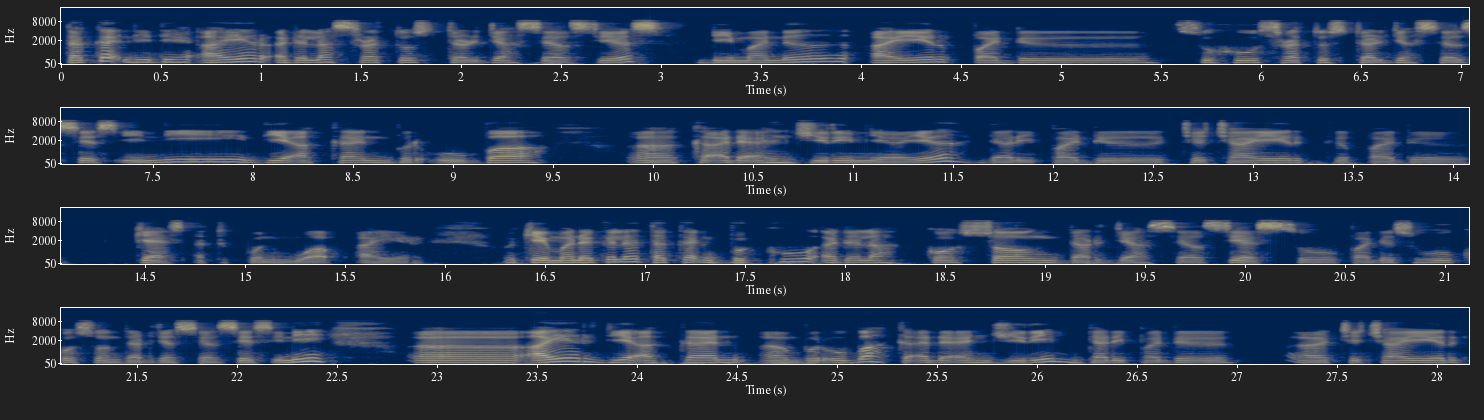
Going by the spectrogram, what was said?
Takat didih air adalah 100 darjah Celsius di mana air pada suhu 100 darjah Celsius ini dia akan berubah uh, keadaan jirimnya ya daripada cecair kepada gas ataupun wap air. Okey, manakala takat beku adalah kosong darjah Celsius. So, pada suhu kosong darjah Celsius ini, uh, air dia akan uh, berubah keadaan jirim daripada uh, cecair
